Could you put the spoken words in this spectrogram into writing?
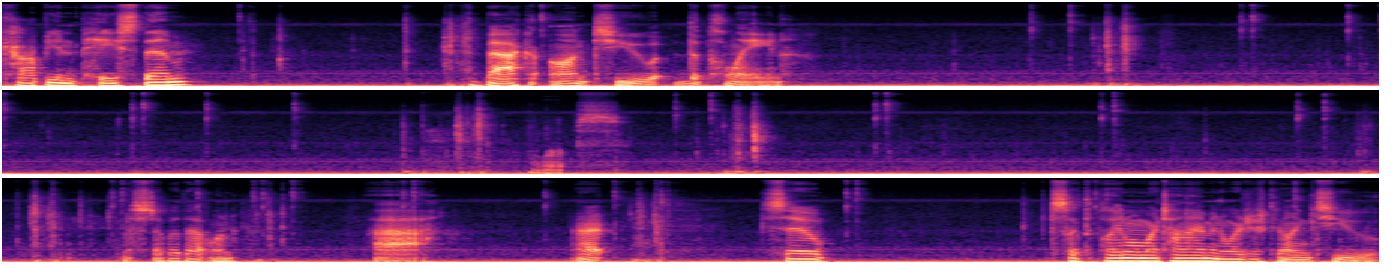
copy and paste them back onto the plane. Whoops. Messed up with that one. Ah. Alright. So, select the plane one more time, and we're just going to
